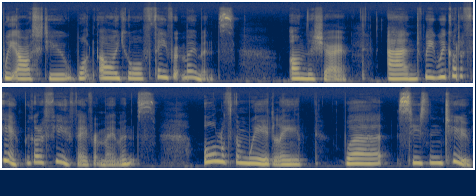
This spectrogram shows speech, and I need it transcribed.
We asked you, what are your favourite moments on the show? And we, we got a few. We got a few favourite moments. All of them, weirdly, were season two.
